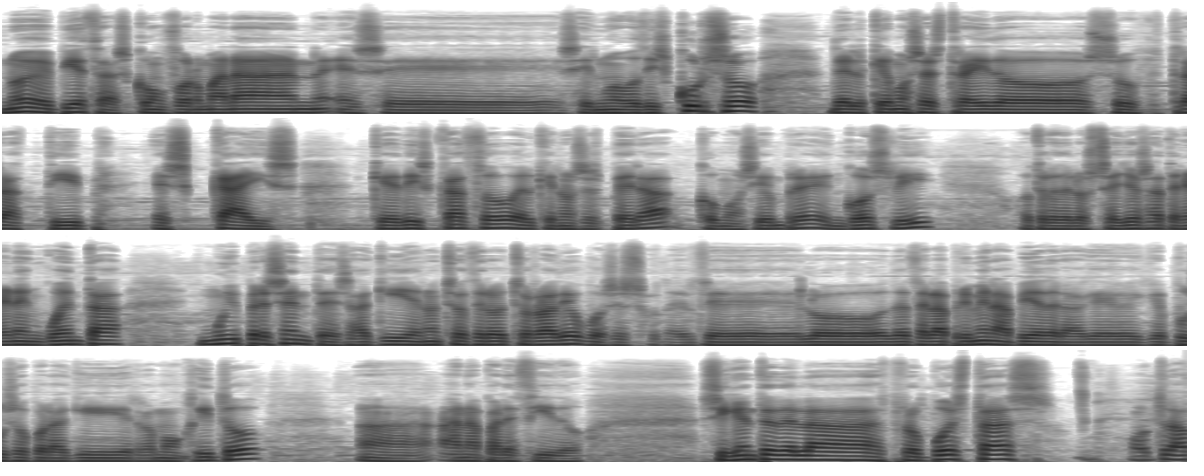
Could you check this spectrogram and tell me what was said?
Nueve piezas conformarán ese, nuevo discurso del que hemos extraído Subtractive Skies. Qué discazo el que nos espera, como siempre, en Gosling otro de los sellos a tener en cuenta, muy presentes aquí en 808 Radio, pues eso, desde, la primera piedra que puso por aquí Ramonjito, han aparecido. Siguiente de las propuestas, otra,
